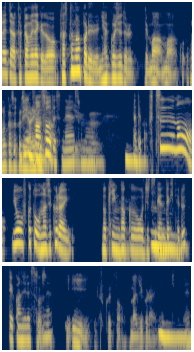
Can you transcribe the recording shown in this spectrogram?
えたら高めだけど、カスタムアパレルで250ドルって、まあまあ、ここの価格でやれるんだまあそうですねそのうんなんていうか、普通の洋服と同じくらいの金額を実現できてるっていう感じですよねそうですね。。いい服と同じぐらいのっていうね。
